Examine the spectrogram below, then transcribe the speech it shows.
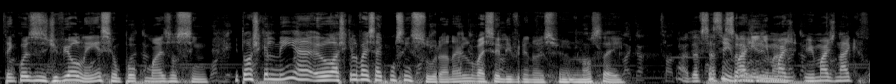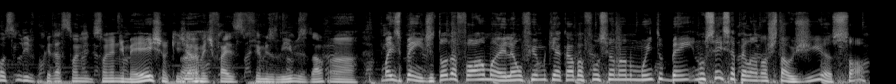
Tem coisas de violência um pouco mais assim. Então acho que ele nem é. Eu acho que ele vai sair com censura, né? Ele não vai ser livre não, esse filme. Não sei. Ah, deve ser Assim, imagina, imagi- imaginar que fosse livre, porque da Sony, Sony Animation, que É. geralmente faz filmes livres e tal. Ah, mas bem, de toda forma, ele é um filme que acaba funcionando muito bem. Não sei se é pela nostalgia só,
